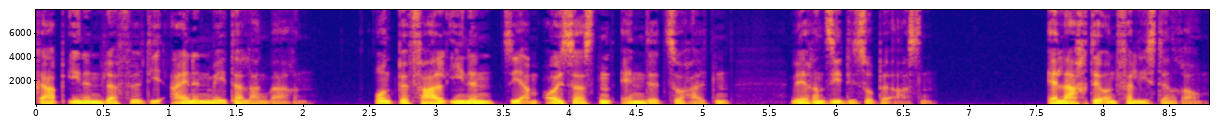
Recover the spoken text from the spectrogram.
gab ihnen Löffel, die einen Meter lang waren, und befahl ihnen, sie am äußersten Ende zu halten, während sie die Suppe aßen. Er lachte und verließ den Raum.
